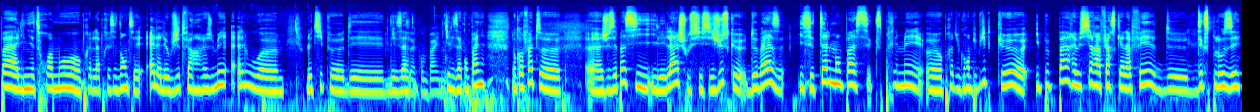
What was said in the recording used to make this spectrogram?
pas à aligner trois mots auprès de la présidente et elle, elle est obligée de faire un résumé, elle ou euh, le type des, qui les accompagne. Donc en fait, je sais pas s'il est lâche ou si c'est juste que de base, il sait tellement pas s'exprimer euh, auprès du grand public que euh, il peut pas réussir à faire ce qu'elle a fait de d'exploser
